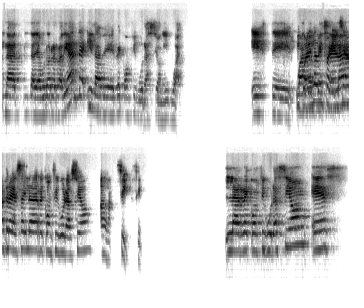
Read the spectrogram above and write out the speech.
la de aurora radiante y la de reconfiguración igual. Este, ¿Y cuál es la diferencia entre esa y la de reconfiguración? Ah, sí, sí. La reconfiguración es,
